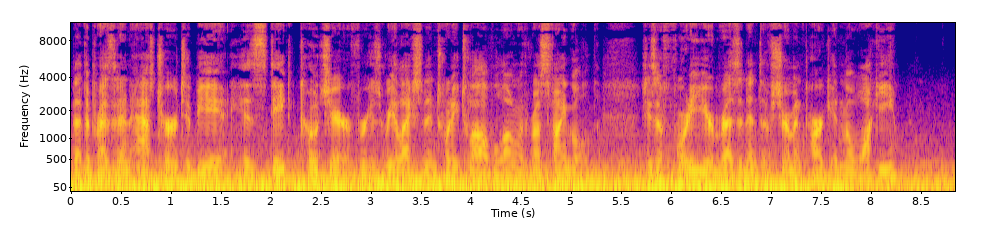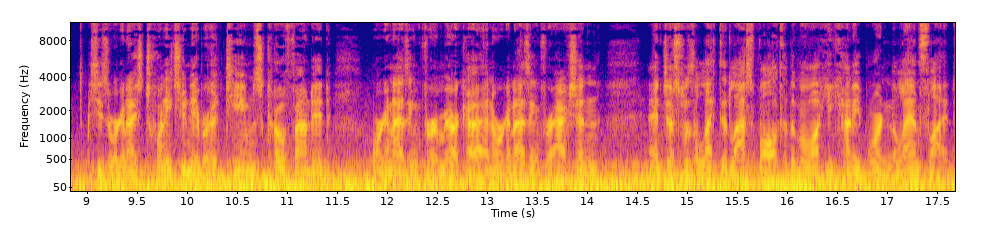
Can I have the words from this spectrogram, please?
that the president asked her to be his state co-chair for his reelection in 2012 along with Russ Feingold. She's a 40-year resident of Sherman Park in Milwaukee. She's organized 22 neighborhood teams, co-founded Organizing for America and Organizing for Action, and just was elected last fall to the Milwaukee County Board in a landslide.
